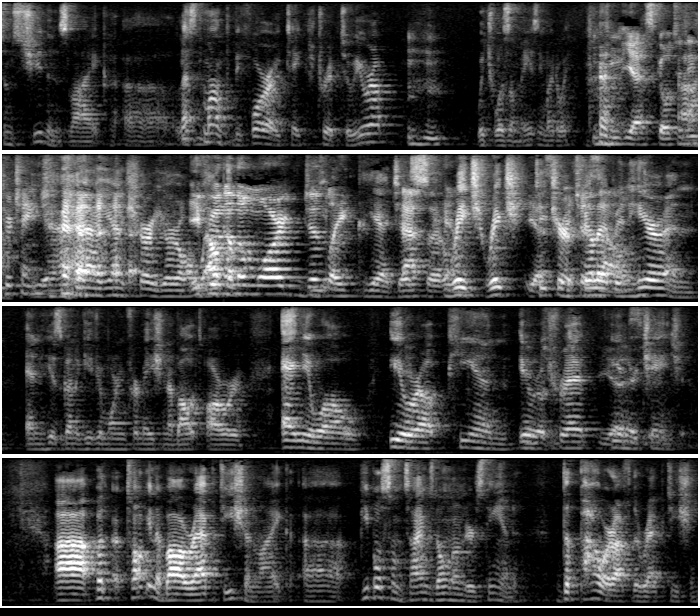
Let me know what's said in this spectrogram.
some students like uh, last Mhm. month before I take a trip to Europe, hmm which was amazing by the way. yes, go to the Uh, interchange. Yeah, yeah, sure. You're all if you want to know more, just like yeah, just uh. Rich, Rich, Yes, teacher Rich Philip in here, and and he's gonna give you more information about our annual European Euro trip Yes, interchange. Uh, but uh, talking about repetition, like uh, people sometimes don't understand the power of the repetition.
